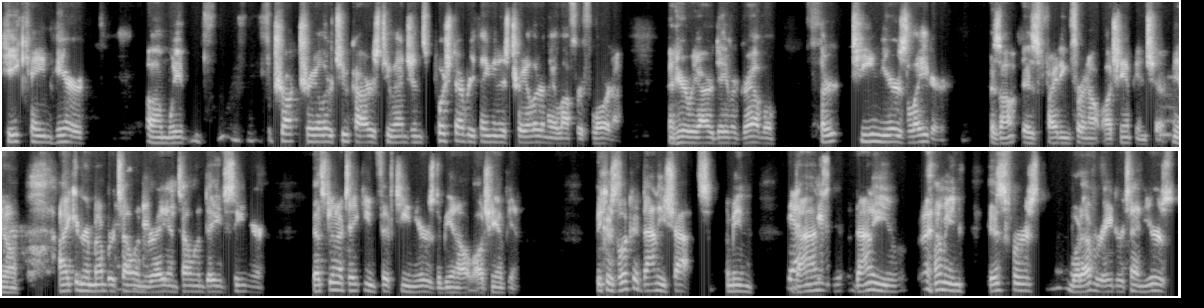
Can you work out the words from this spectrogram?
he came here. Um, we truck, trailer, two cars, two engines, pushed everything in his trailer, and they left for Florida. And here we are, David Gravel, 13 years later, is is fighting for an outlaw championship. You know, I can remember telling Ray and telling Dave Senior, that's going to take him 15 years to be an outlaw champion. Because look at Donnie Schatz. I mean, yeah. Don, Donnie, I mean, his first whatever eight or 10 years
